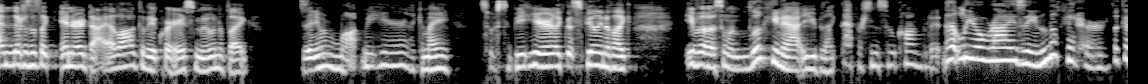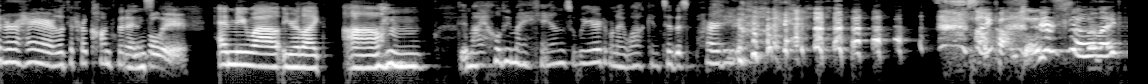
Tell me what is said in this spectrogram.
And there's this like inner dialogue of the Aquarius moon of like, does anyone want me here? Like, am I supposed to be here? Like this feeling of like, even though someone looking at you, be like, that person's so confident. That Leo rising, look at her, look at her hair, look at her confidence. Totally. And meanwhile, you're like, um, am I holding my hands weird when I walk into this party? Like, so like,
